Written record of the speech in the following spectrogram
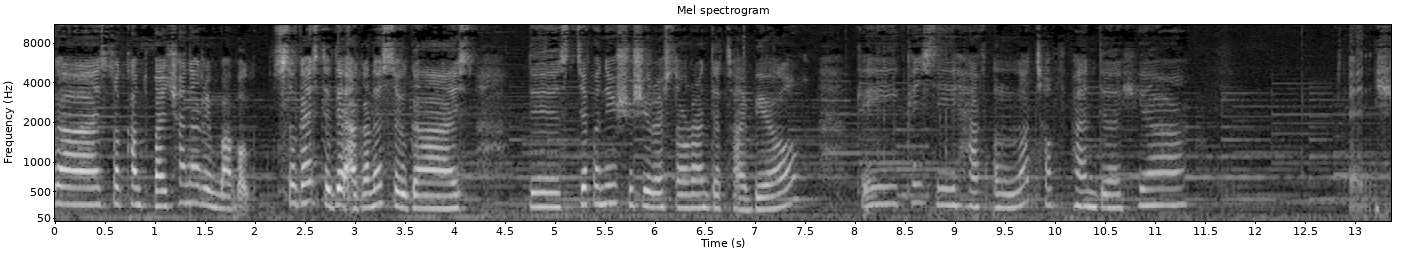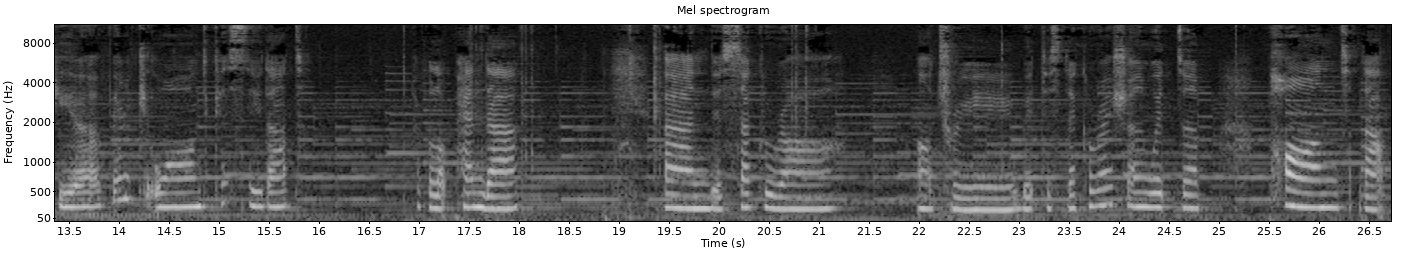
guys, welcome to my channel Rimbabok. So guys, today I'm gonna show you guys this Japanese sushi restaurant that I built. Okay, you can see have a lot of panda here. And here, very cute one. You can see that. Have a lot of panda. And the sakura uh, tree with this decoration with the pond that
